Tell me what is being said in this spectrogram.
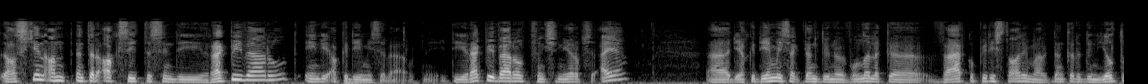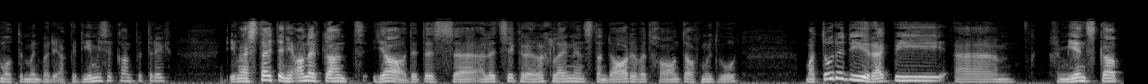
daar's geen interaksie tussen die rugby wêreld en die akademiese wêreld nie. Die rugby wêreld funksioneer op sy eie. Uh die akademies ek dink doen 'n wonderlike werk op hierdie stadium, maar ek dink hulle doen heeltemal te min wat die akademiese kant betref. Die universiteit aan die ander kant, ja, dit is uh hulle het sekere riglyne en standaarde wat gehandhaaf moet word. Maar totdat die rugby ehm um, gemeenskap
